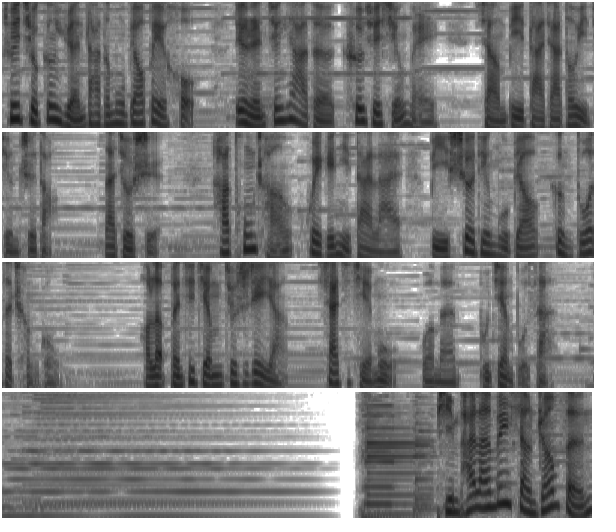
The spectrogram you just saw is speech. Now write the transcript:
追求更远大的目标背后令人惊讶的科学行为，想必大家都已经知道，那就是它通常会给你带来比设定目标更多的成功。好了，本期节目就是这样，下期节目我们不见不散。品牌蓝微想涨粉，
